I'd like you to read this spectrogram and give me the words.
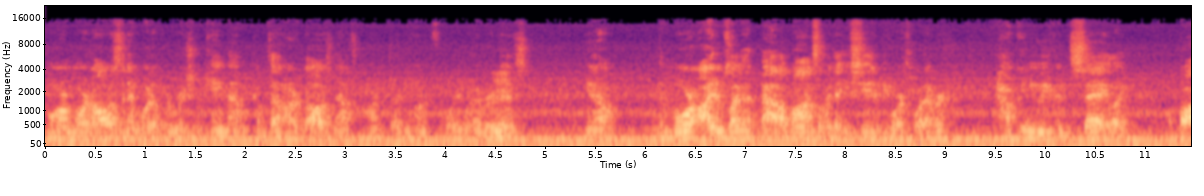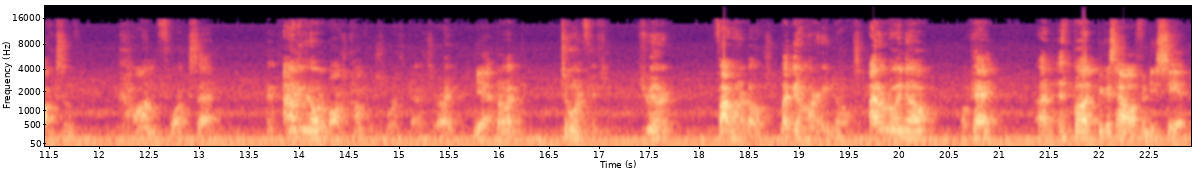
more and more dollars than it would have originally came out. It comes out hundred dollars now it's 130, 140, whatever it Mhm. is. You know, the more items like that, Battlebonds, stuff like that, you see it to be worth whatever. How can you even say like a box of conflux at? And I don't even know what a box of conflux is worth, guys. All right, Yeah. but it might be 250 300 500 dollars, might be 180 dollars. I don't really know. Okay, uh, but Because how often do you see it?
